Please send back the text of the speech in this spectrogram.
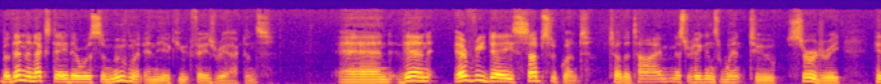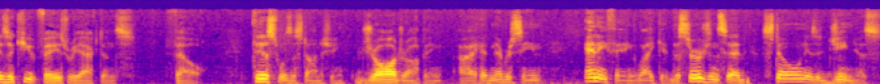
But then the next day, there was some movement in the acute phase reactants. And then every day subsequent to the time Mr. Higgins went to surgery, his acute phase reactants fell. This was astonishing, jaw dropping. I had never seen anything like it. The surgeon said, Stone is a genius.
